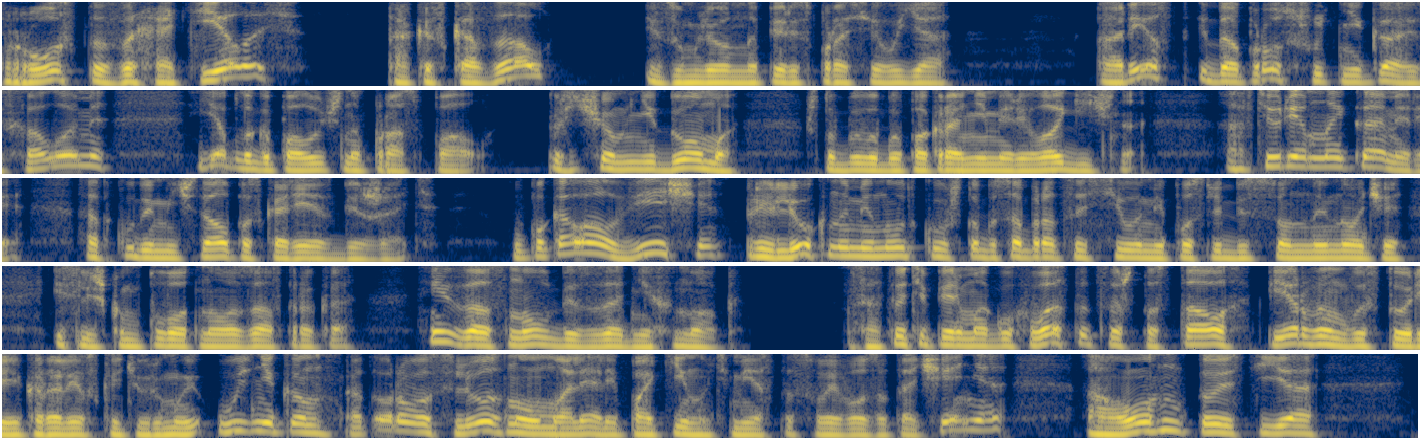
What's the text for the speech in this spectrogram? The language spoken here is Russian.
«Просто захотелось? Так и сказал?» — изумленно переспросил я. Арест и допрос шутника из Холоме я благополучно проспал. Причем не дома, что было бы, по крайней мере, логично, а в тюремной камере, откуда мечтал поскорее сбежать. Упаковал вещи, прилег на минутку, чтобы собраться с силами после бессонной ночи и слишком плотного завтрака, и заснул без задних ног. Зато теперь могу хвастаться, что стал первым в истории королевской тюрьмы узником, которого слезно умоляли покинуть место своего заточения, а он, то есть я,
